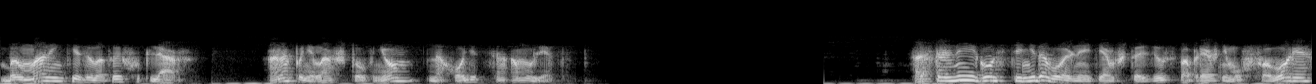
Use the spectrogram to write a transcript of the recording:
был маленький золотой футляр – она поняла, что в нем находится амулет. Остальные гости, недовольные тем, что Зюс по-прежнему в фаворе,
